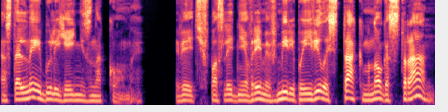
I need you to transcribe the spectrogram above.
Остальные были ей незнакомы. Ведь в последнее время в мире появилось так много стран.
